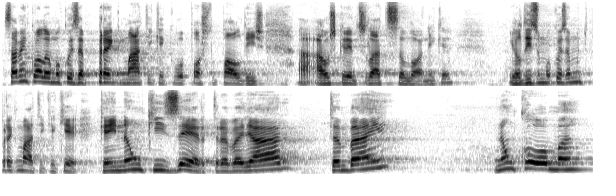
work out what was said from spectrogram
Sabem qual é uma coisa pragmática que o apóstolo Paulo diz aos crentes lá de Salónica? Ele diz uma coisa muito pragmática, que é quem não quiser trabalhar, também não coma.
